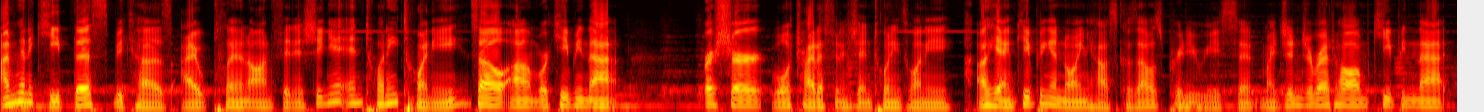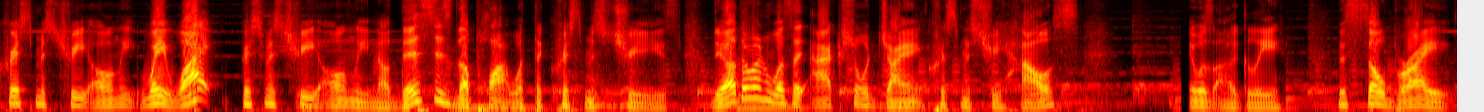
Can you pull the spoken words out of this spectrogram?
I'm gonna keep this because I plan on finishing it in 2020. So um, we're keeping that for sure. We'll try to finish it in 2020. Okay, I'm keeping Annoying House because that was pretty recent. My gingerbread home, keeping that. Christmas tree only. Wait, what? Christmas tree only. Now this is the plot with the Christmas trees. The other one was an actual giant Christmas tree house. It was ugly. This is so bright,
